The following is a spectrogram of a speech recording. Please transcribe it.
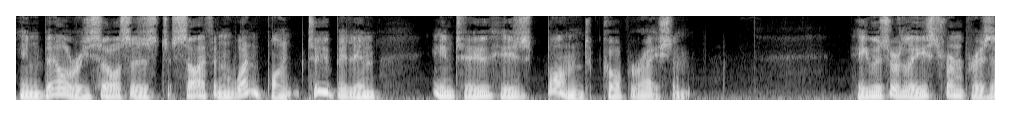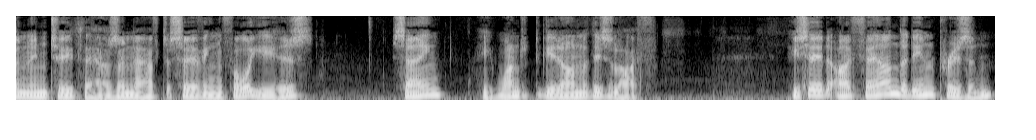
in Bell Resources to siphon 1.2 billion into his Bond Corporation. He was released from prison in 2000 after serving four years, saying he wanted to get on with his life. He said, I found that in prison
